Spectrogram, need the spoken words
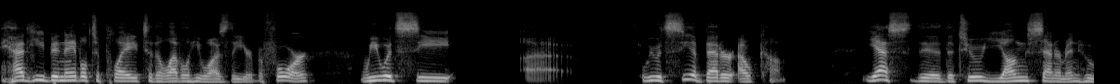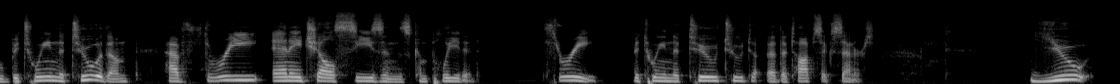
Had he been able to play to the level he was the year before, we would see uh, we would see a better outcome. Yes, the the two young centermen who between the two of them have three NHL seasons completed. Three between the two two uh, the top 6 centers. You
